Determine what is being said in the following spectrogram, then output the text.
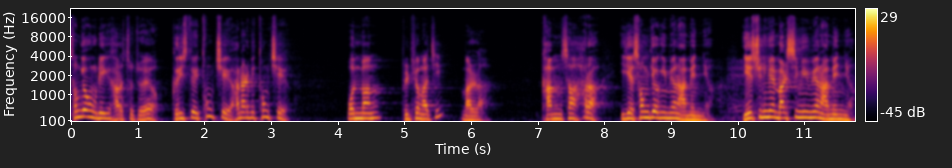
성경은 우리에게 가르쳐 줘요. 그리스도의 통치예요. 하나님의 통치예요. 원망, 불평하지 말라. 감사하라. 이게 성경이면 아멘요. 예수님의 말씀이면 아멘요.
